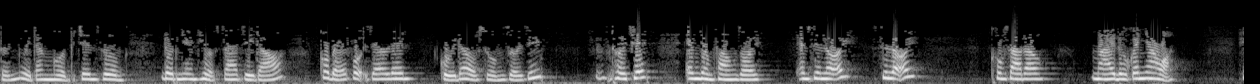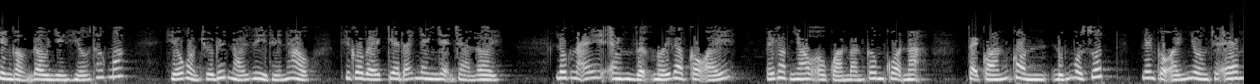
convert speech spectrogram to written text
tới người đang ngồi trên giường, đột nhiên hiểu ra gì đó, cô bé vội reo lên, cúi đầu xuống dưới díp. Thôi chết, em nhầm phòng rồi, em xin lỗi, xin lỗi. Không sao đâu, mai được quen nhau à? Hiền ngẩng đầu nhìn Hiếu thắc mắc, Hiếu còn chưa biết nói gì thế nào, thì cô bé kia đã nhanh nhẹn trả lời. Lúc nãy em mới gặp cậu ấy, mới gặp nhau ở quán bán cơm cuộn ạ. Tại quán còn đúng một suất, nên cậu ấy nhường cho em.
